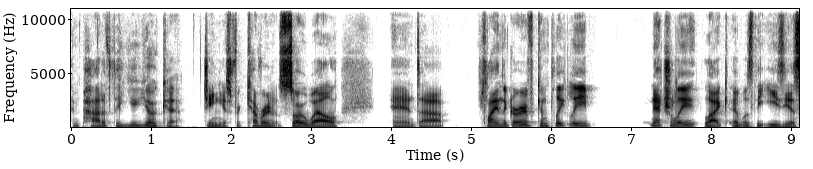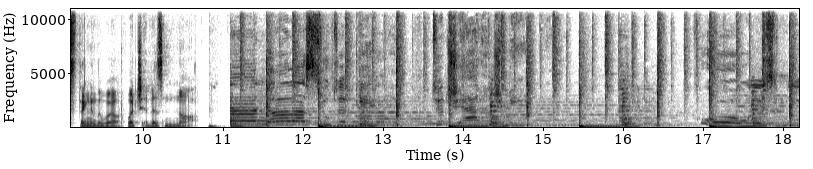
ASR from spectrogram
and part of the Yoyoka genius for covering it so well and uh, playing the groove completely naturally like it was the easiest thing in the world, which it is not. Suit appeared to challenge me. Woe is me.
